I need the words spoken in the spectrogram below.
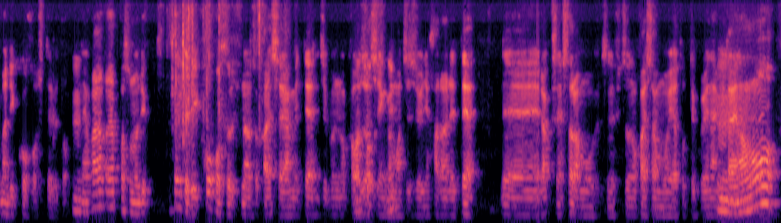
まあ、立候補してると。うん。なかなかやっぱその立、選挙で立候補するってなると会社辞めて、自分の顔写真が街中に貼られて、で、落選したらもう別に普通の会社はもう雇ってくれないみたいなのを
